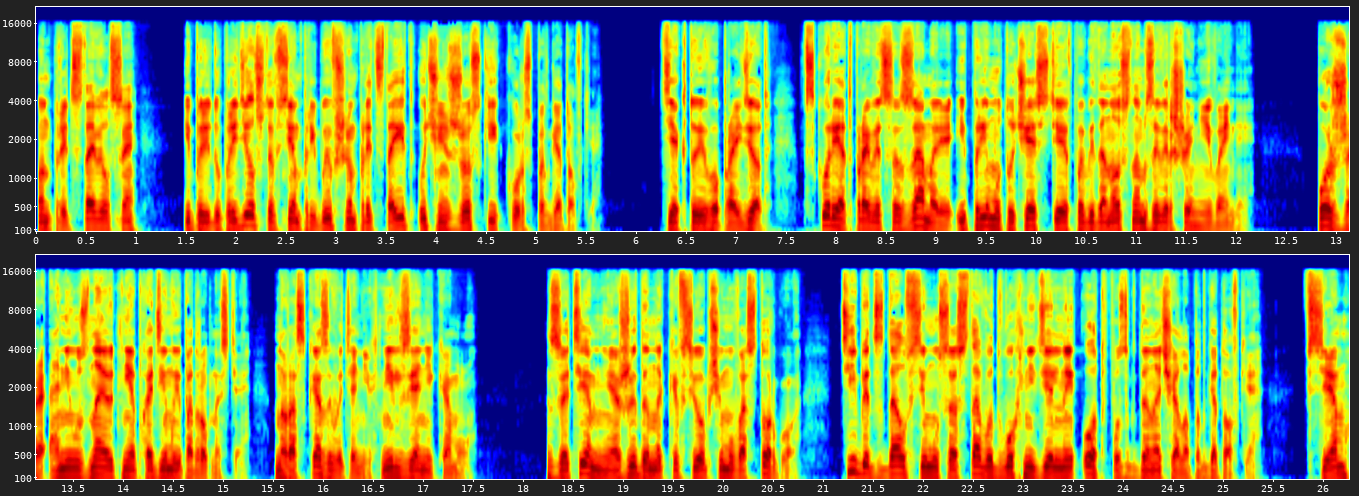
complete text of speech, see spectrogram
Он представился и предупредил, что всем прибывшим предстоит очень жесткий курс подготовки. Те, кто его пройдет, вскоре отправятся за море и примут участие в победоносном завершении войны. Позже они узнают необходимые подробности, но рассказывать о них нельзя никому. Затем, неожиданно ко всеобщему восторгу, Тибет сдал всему составу двухнедельный отпуск до начала подготовки. Всем,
